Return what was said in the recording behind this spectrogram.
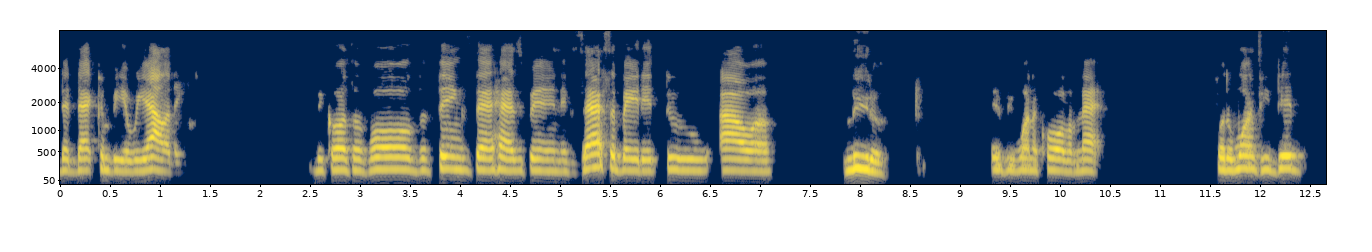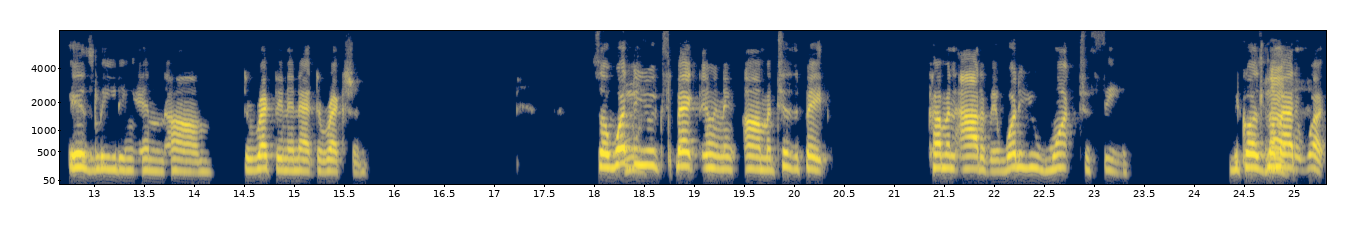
that that can be a reality because of all the things that has been exacerbated through our leader, if you want to call him that. For the ones he did is leading and um, directing in that direction. So, what do Mm. you expect and um, anticipate coming out of it? What do you want to see? Because Can no I matter what,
